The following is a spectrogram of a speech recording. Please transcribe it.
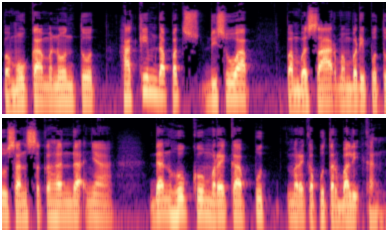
Pemuka menuntut, hakim dapat disuap, pembesar memberi putusan sekehendaknya, dan hukum mereka put, mereka putar balikkan.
